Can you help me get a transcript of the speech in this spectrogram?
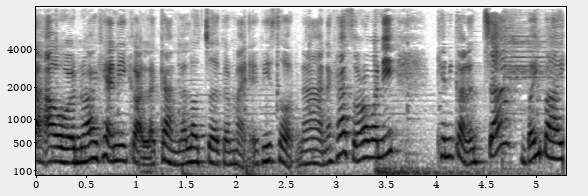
ละเอาเป็นว่าแค่นี้ก่อนละกัน แล้วเราเจอกันใหม่ episode หน้านะคะสำหรับวันนี้แค่นี้ก่อนนะจ๊ะบ๊ายบาย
